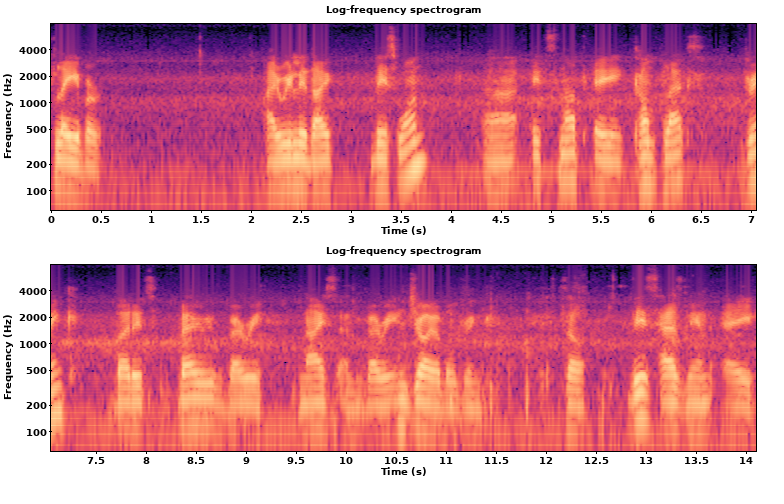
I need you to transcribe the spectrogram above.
flavor. I really like this one. Uh, it's not a complex drink but it's very very nice and very enjoyable drink. So this has been a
